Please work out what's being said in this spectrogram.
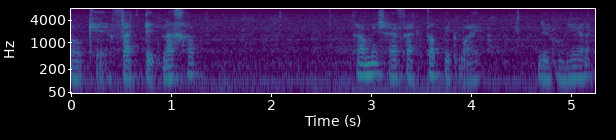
โอเค แฟลช ติดนะครับ ถ้าไม่ใช้แฟลชก็ปิดไว้อยู่ตรงนี้ก็ได้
